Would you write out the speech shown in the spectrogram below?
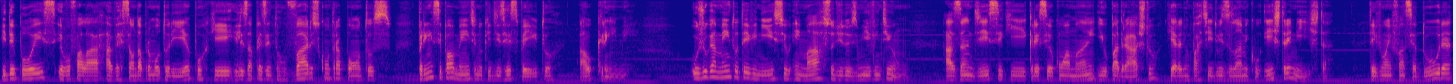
e depois eu vou falar a versão da promotoria, porque eles apresentam vários contrapontos, principalmente no que diz respeito ao crime. O julgamento teve início em março de 2021. Azan disse que cresceu com a mãe e o padrasto, que era de um partido islâmico extremista. Teve uma infância dura,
